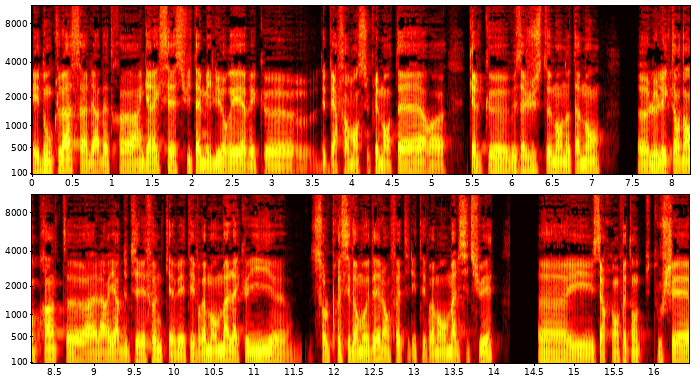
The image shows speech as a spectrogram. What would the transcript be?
et donc là, ça a l'air d'être euh, un Galaxy S8 amélioré avec euh, des performances supplémentaires, euh, quelques ajustements, notamment le lecteur d'empreintes à l'arrière du téléphone qui avait été vraiment mal accueilli sur le précédent modèle. En fait, il était vraiment mal situé. et c'est-à-dire qu'en fait, on touchait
